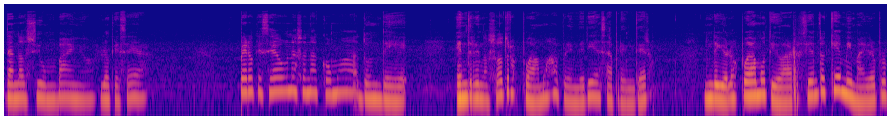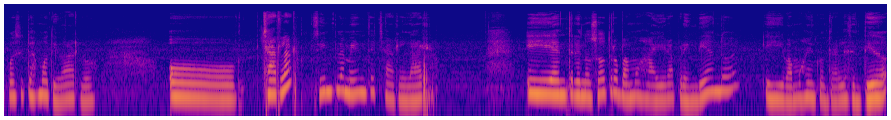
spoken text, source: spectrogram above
dándose un baño, lo que sea, pero que sea una zona cómoda donde entre nosotros podamos aprender y desaprender, donde yo los pueda motivar. Siento que mi mayor propósito es motivarlos o charlar, simplemente charlar. Y entre nosotros vamos a ir aprendiendo y vamos a encontrarle sentido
